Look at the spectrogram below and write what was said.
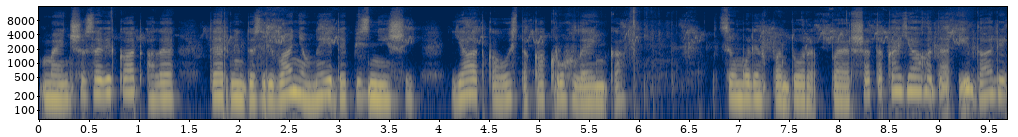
менше за вікат, але термін дозрівання в неї йде пізніший. Ягодка ось така кругленька. Це у Молінг Пандори перша така ягода, і далі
